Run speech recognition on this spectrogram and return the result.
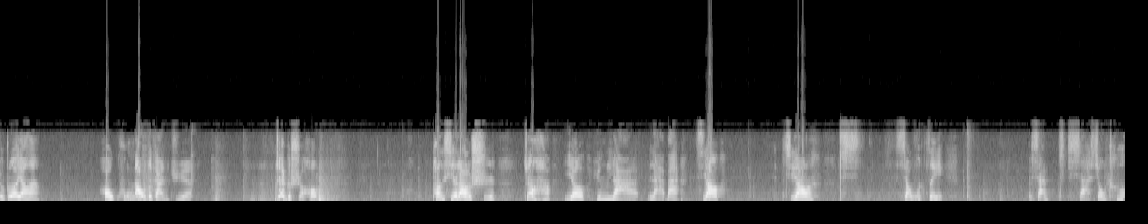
就这样啊，好苦恼的感觉。这个时候，螃蟹老师正好要用喇。”喇叭叫叫小乌贼下下校车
